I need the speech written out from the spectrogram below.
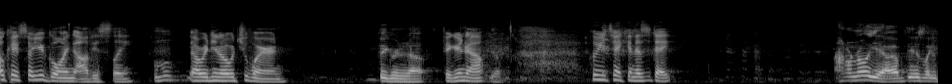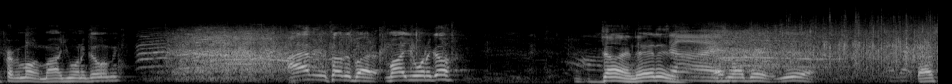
Okay, so you're going, obviously. Mm-hmm. You already know what you're wearing. Figuring it out. Figuring it out. Yep. Who you taking as a date? I don't know yet. I think it's like a perfect moment. Ma, you want to go with me? I haven't even talked about it. Ma, you want to go? Done. There it is. Done. That's my date. Yeah. That's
